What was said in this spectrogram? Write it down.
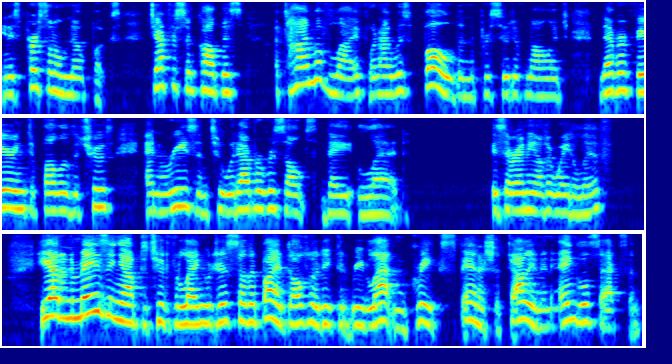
in his personal notebooks. Jefferson called this a time of life when I was bold in the pursuit of knowledge, never fearing to follow the truth and reason to whatever results they led. Is there any other way to live? He had an amazing aptitude for languages, so that by adulthood he could read Latin, Greek, Spanish, Italian, and Anglo Saxon.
